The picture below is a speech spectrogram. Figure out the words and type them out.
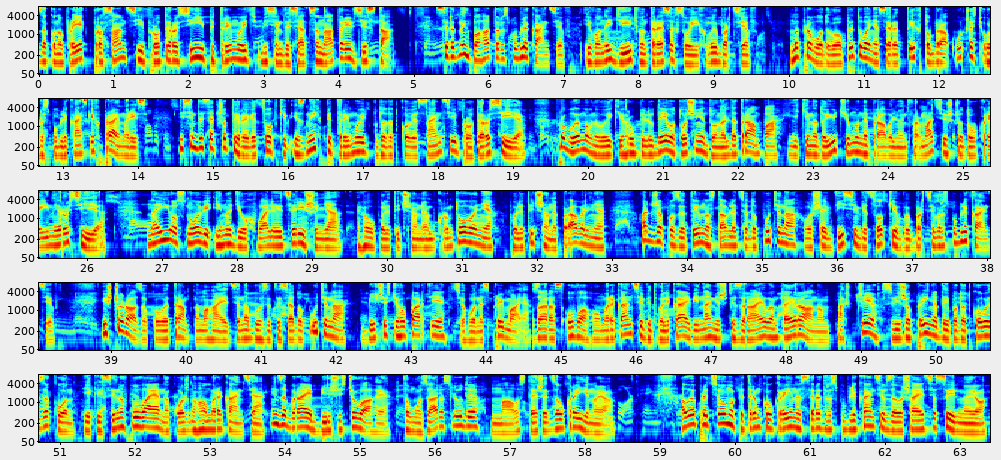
Законопроєкт про санкції проти Росії підтримують 80 сенаторів зі 100. Серед них багато республіканців, і вони діють в інтересах своїх виборців. Ми проводили опитування серед тих, хто брав участь у республіканських праймеріз. 84% із них підтримують додаткові санкції проти Росії. Проблема в невеликій групі людей в оточенні Дональда Трампа, які надають йому неправильну інформацію щодо України і Росії. На її основі іноді ухвалюються рішення. Геополітично необґрунтовані, політично неправильні, адже позитивно ставляться до Путіна лише 8% виборців республіканців. І щоразу, коли Трамп намагається наблизитися до Путіна, більшість його партії цього не сприймає. Зараз увагу американців відволікає війна між Ізраїлем та Іраном, а ще свіжо прийнятий податковий закон, який сильно впливає на кожного американця. Він забирає більшість уваги, тому зараз люди мало стежать за Україною. Але при цьому підтримка України серед республіканців залишається сильною.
